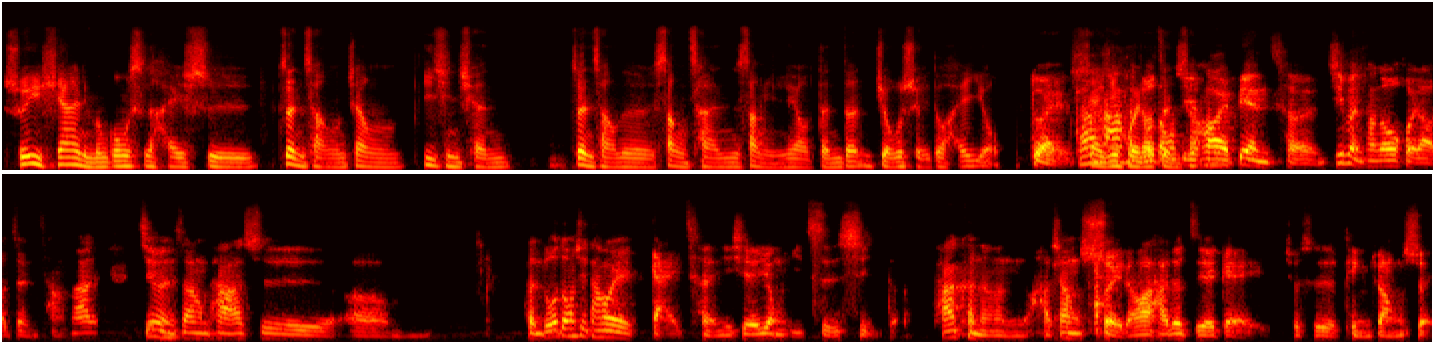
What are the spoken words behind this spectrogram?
所以现在你们公司还是正常，像疫情前。正常的上餐、上饮料等等，酒水都还有。对，它现在已经回到正常，它会变成基本上都回到正常。那基本上它是呃很多东西它会改成一些用一次性的。它可能好像水的话，它就直接给就是瓶装水。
